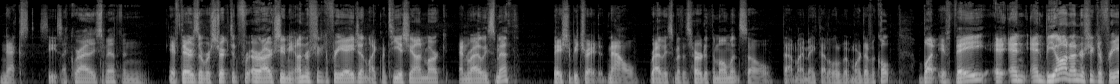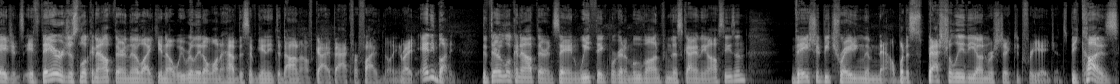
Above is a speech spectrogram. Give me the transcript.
next season. Like Reilly Smith and If there's a restricted, free, or excuse me, unrestricted free agent like Mattias Janmark and Reilly Smith, they should be traded. Now, Reilly Smith is hurt at the moment, so that might make that a little bit more difficult. But if they and and beyond unrestricted free agents, if they are just looking out there and they're like, you know, we really don't want to have this Evgenii Dadonov guy back for five million, right? Anybody that they're looking out there and saying we think we're going to move on from this guy in the offseason, they should be trading them now, but especially the unrestricted free agents. Because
